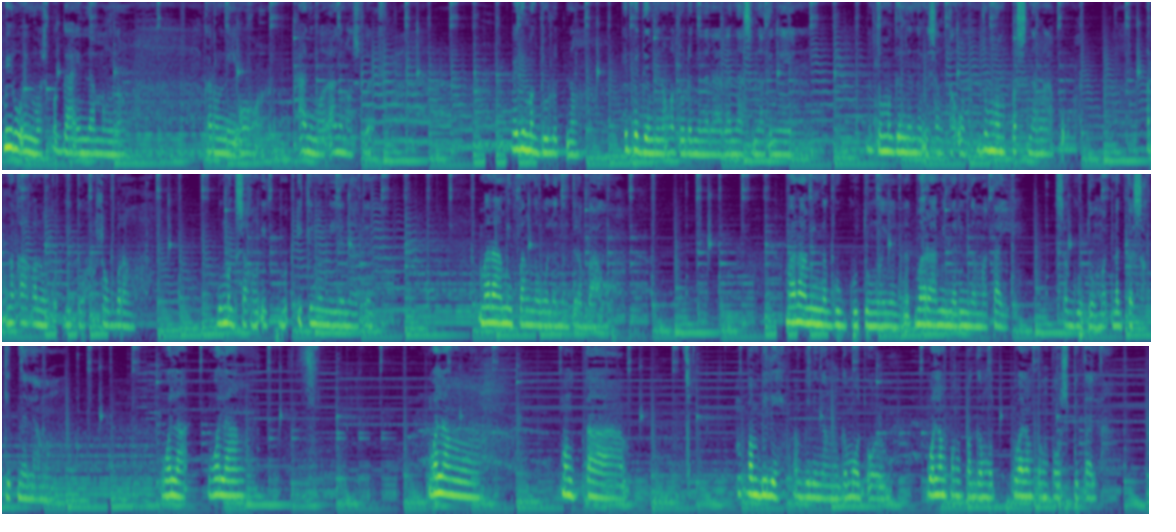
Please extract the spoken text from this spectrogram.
biruin mo sa pagkain lamang ng karne or animal, animal flesh. Pwede magdulot ng epidemya ng katulad na nararanasan natin ngayon na tumagal na ng isang taon. Lumampas na nga po. At nakakalungkot dito. Sobrang bumagsak ang ik- ekonomiya natin. Maraming pang nawalan ng trabaho. Maraming nagugutom ngayon at marami na rin namatay sa gutom at nagkasakit na lamang. Wala, walang walang mag, ah, pambili, pambili ng gamot or walang pang paggamot, walang pang pa-hospital.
